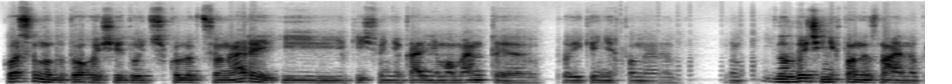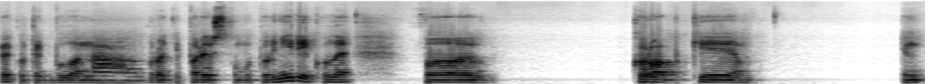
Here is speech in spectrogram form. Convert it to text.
Косвенно до того, що йдуть колекціонери і якісь унікальні моменти, про які ніхто не зазвичай ніхто не знає. Наприклад, як було на вроді парижському турнірі, коли в коробки Ін-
